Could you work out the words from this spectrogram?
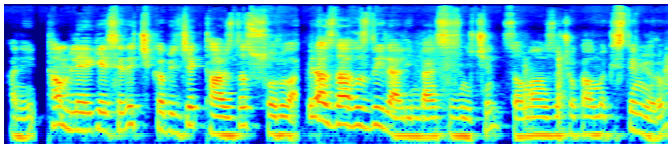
Hani tam LGS'de çıkabilecek tarzda sorular. Biraz daha hızlı ilerleyeyim ben sizin için. Zamanınızı çok almak istemiyorum.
